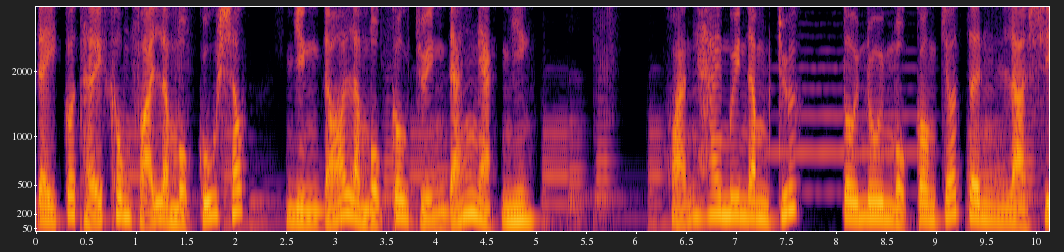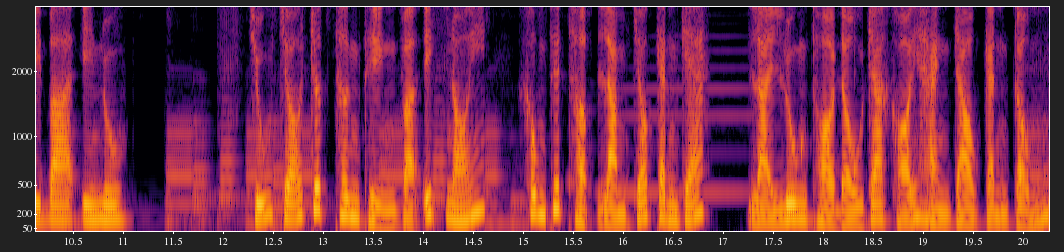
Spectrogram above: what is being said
đây có thể không phải là một cú sốc, nhưng đó là một câu chuyện đáng ngạc nhiên. Khoảng 20 năm trước, tôi nuôi một con chó tên là Shiba Inu. Chú chó rất thân thiện và ít nói, không thích hợp làm chó canh gác, lại luôn thò đầu ra khỏi hàng rào cạnh cổng,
